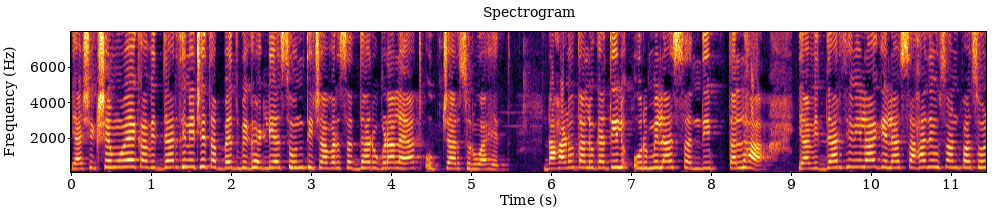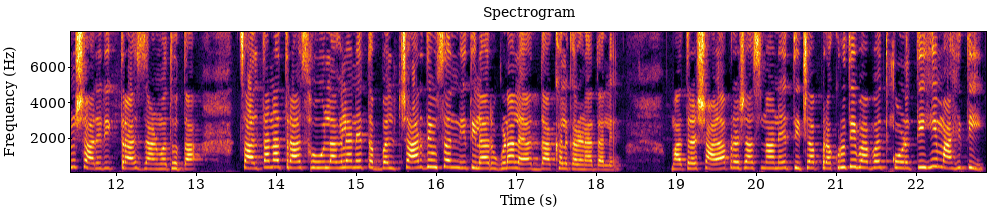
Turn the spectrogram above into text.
या शिक्षेमुळे एका विद्यार्थिनीची तब्येत बिघडली असून तिच्यावर सध्या रुग्णालयात उपचार सुरू आहेत. डहाणू तालुक्यातील उर्मिला संदीप तल्हा या विद्यार्थिनीला गेल्या सहा दिवसांपासून शारीरिक त्रास जाणवत होता. चालताना त्रास होऊ लागल्याने तब्बल चार दिवसांनी तिला रुग्णालयात दाखल करण्यात आले. मात्र शाळा प्रशासनाने तिच्या प्रकृतीबाबत कोणतीही माहिती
